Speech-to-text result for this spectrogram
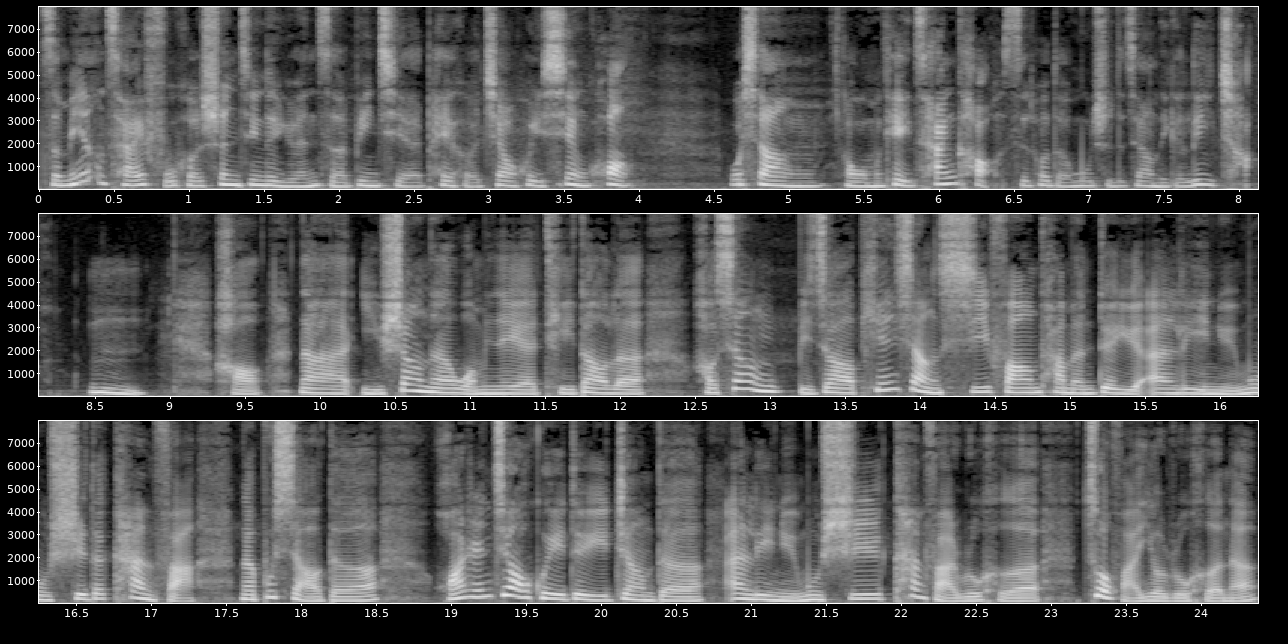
怎么样才符合圣经的原则，并且配合教会现况？我想，我们可以参考斯托德牧师的这样的一个立场。嗯，好，那以上呢，我们也提到了，好像比较偏向西方，他们对于案例女牧师的看法，那不晓得。华人教会对于这样的案例女牧师看法如何？做法又如何呢？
